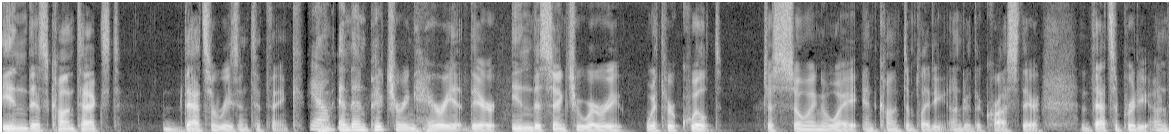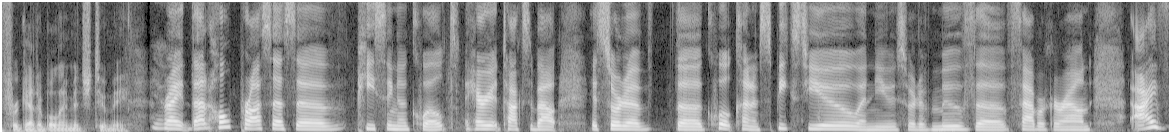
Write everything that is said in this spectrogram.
in this context. That's a reason to think. Yeah. And, and then picturing Harriet there in the sanctuary with her quilt just sewing away and contemplating under the cross there. That's a pretty unforgettable image to me. Yeah. Right. That whole process of piecing a quilt, Harriet talks about it's sort of the quilt kind of speaks to you and you sort of move the fabric around. I've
